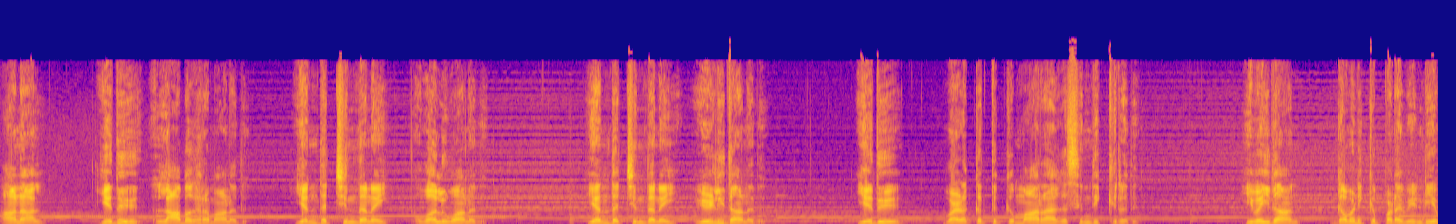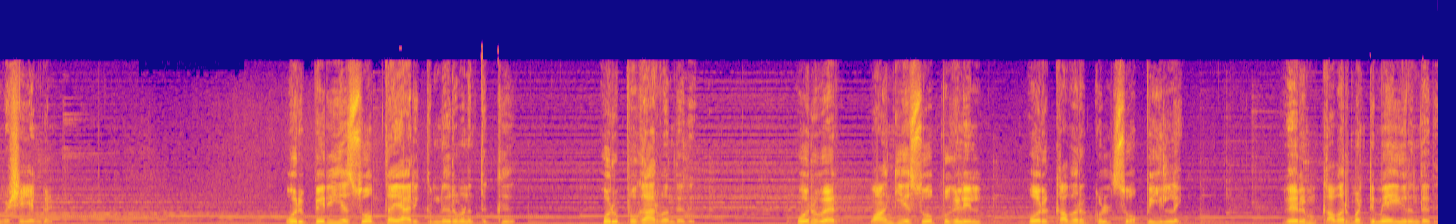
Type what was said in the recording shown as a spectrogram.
ஆனால் எது லாபகரமானது? எந்த சிந்தனை வலுவானது? எந்த சிந்தனை எளிதானது? எது வழக்கத்துக்கு மாறாக சிந்திக்கிறது? இவைதான் கவனிக்கப்பட வேண்டிய விஷயங்கள். ஒரு பெரிய சோப் தயாரிக்கும் நிறுவனத்துக்கு ஒரு புகார் வந்தது. ஒருவர் வாங்கிய சோப்புகளில் ஒரு கவருக்குள் சோப்பு இல்லை. வெறும் கவர் மட்டுமே இருந்தது.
